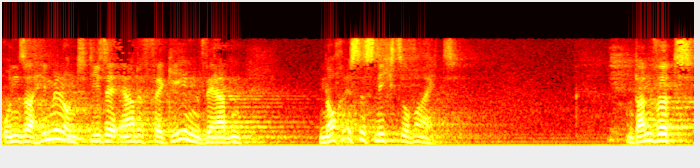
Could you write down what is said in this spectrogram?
unser Himmel und diese Erde vergehen werden, noch ist es nicht so weit. Und dann wird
